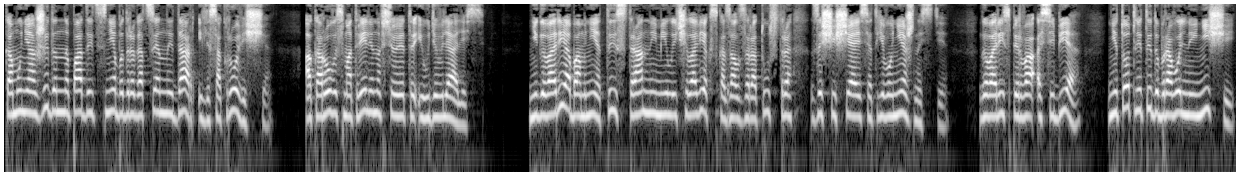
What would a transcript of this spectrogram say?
кому неожиданно падает с неба драгоценный дар или сокровище. А коровы смотрели на все это и удивлялись. «Не говори обо мне, ты странный милый человек», — сказал Заратустра, защищаясь от его нежности. «Говори сперва о себе. Не тот ли ты добровольный нищий,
